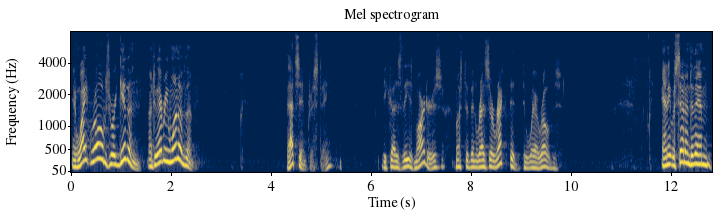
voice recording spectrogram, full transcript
And white robes were given unto every one of them. That's interesting because these martyrs must have been resurrected to wear robes. And it was said unto them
